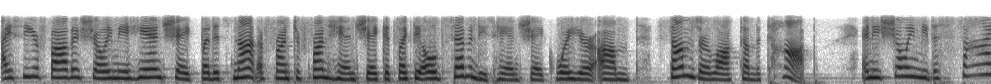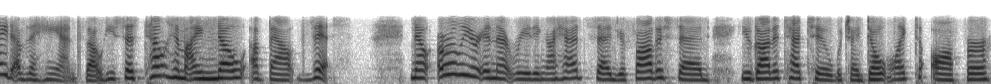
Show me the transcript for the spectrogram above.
I see your father showing me a handshake, but it's not a front to front handshake. It's like the old 70s handshake where your um thumbs are locked on the top." And he's showing me the side of the hand, though. He says, "Tell him I know about this." Now, earlier in that reading, I had said your father said you got a tattoo, which I don't like to offer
